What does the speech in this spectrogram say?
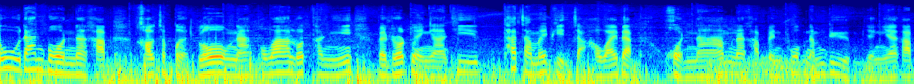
ตู้ด้านบนนะครับเขาจะเปิดโล่งนะ เพราะว่ารถคันนี้เป็นรถหน่วยงานที่ ถ้าจำไม่ผิดจะเอาไว้แบบขนน้ำนะครับเป็นพวกน้ำดื่มอย่างเงี้ยครับ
